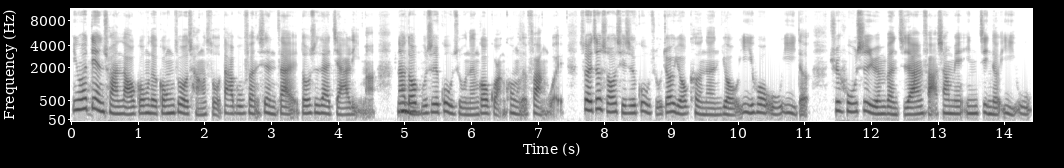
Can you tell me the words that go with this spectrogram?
因为电船劳工的工作场所大部分现在都是在家里嘛，那都不是雇主能够管控的范围，所以这时候其实雇主就有可能有意或无意的去忽视原本治安法上面应尽的义务。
